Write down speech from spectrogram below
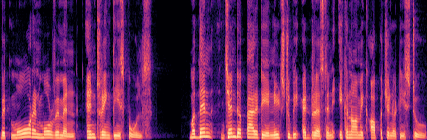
with more and more women entering these pools. But then, gender parity needs to be addressed in economic opportunities too.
